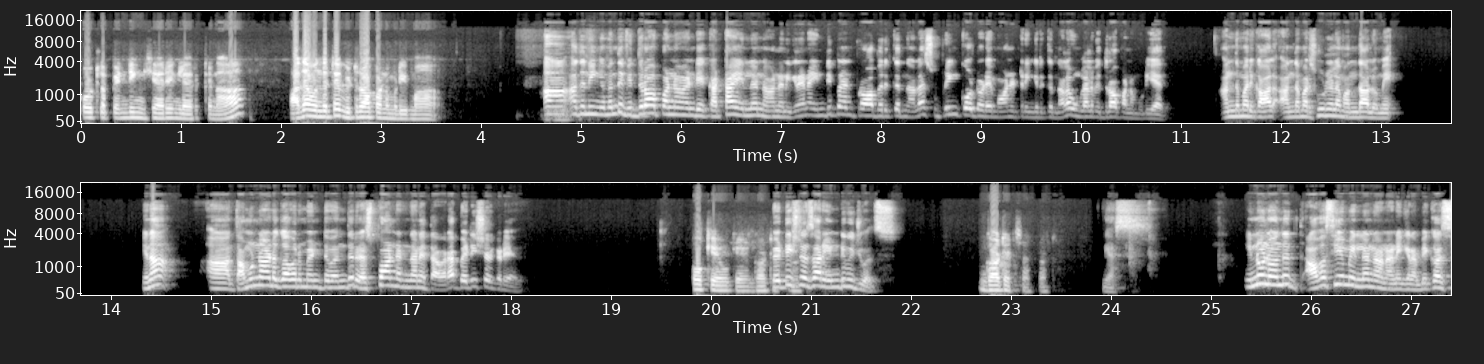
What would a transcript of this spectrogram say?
கோர்ட்ல பெண்டிங் ஹியரிங்ல இருக்குன்னா அதை வந்துட்டு வித்ட்ரா பண்ண முடியுமா? அது நீங்க வந்து வித்ரா பண்ண வேண்டிய கட்டாயம் இல்லைன்னு நான் நினைக்கிறேன். ஏன்னா இண்டிபெண்டன்ட் ப்ராப் இருக்கிறதுனால சுப்ரீம் கோர்ட்டோட மானிட்டரிங் இருக்கிறதுனால உங்களால வித்ரா பண்ண முடியாது. அந்த மாதிரி கால அந்த மாதிரி சூழ்நிலை வந்தாலுமே. ஏன்னா தமிழ்நாடு கவர்மெண்ட் வந்து ரெஸ்பாண்டன்ட் தானே தவிர பெட்டிஷனர் கிடையாது. Okay okay petitioners are individuals got it sir yes இன்னொன்று வந்து அவசியம் இல்லைன்னு நான் நினைக்கிறேன். பிகாஸ்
